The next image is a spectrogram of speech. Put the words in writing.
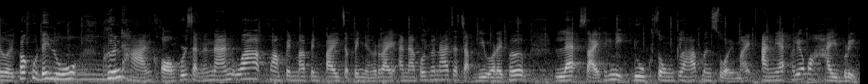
เลย เพราะคุณได้รู้พื้นฐานของบริษัทนั้นๆว่าความเป็นมาเป็นไปจะเป็นอย่างไรอนาคตก็น่าจะจับดีลอะไรเพิ่ม และสายเทคนิคดูทรงกราฟมันสวยไหมอันเนี้ยเขาเรียกว่าไฮบริด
